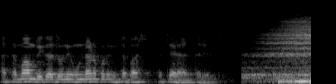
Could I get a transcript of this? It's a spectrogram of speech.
આ તમામ વિગતોની ઊંડાણપૂર્વક તપાસ અત્યારે હાથ ધરેલ છે.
